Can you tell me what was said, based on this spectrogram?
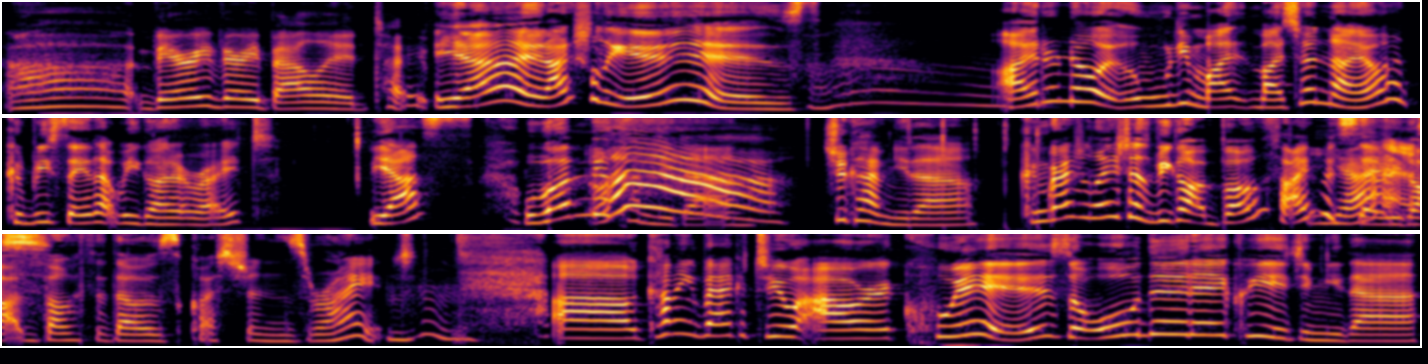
Ah, very very ballad type. Yeah, it actually is. I don't know. 우리 마, 맞췄나요? Could we say that we got it right? Yes? 완벽합니다. Ah. 축하합니다. Congratulations, we got both. I would say we got Yes. both of those questions right. Uh, coming back to our quiz, 오늘의 퀴즈입니다.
